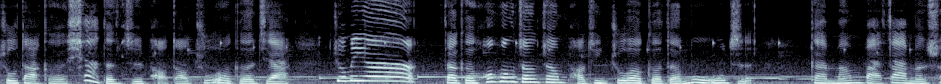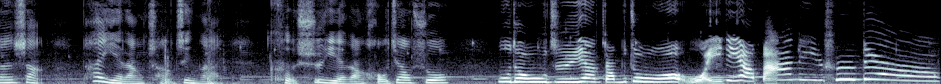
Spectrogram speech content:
猪大哥吓得直跑到猪二哥家：“救命啊！”大哥慌慌张张跑进猪二哥的木屋子，赶忙把大门拴上，怕野狼闯进来。可是野狼吼叫说：“木头屋子一样挡不住我，我一定要把你吃掉！”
